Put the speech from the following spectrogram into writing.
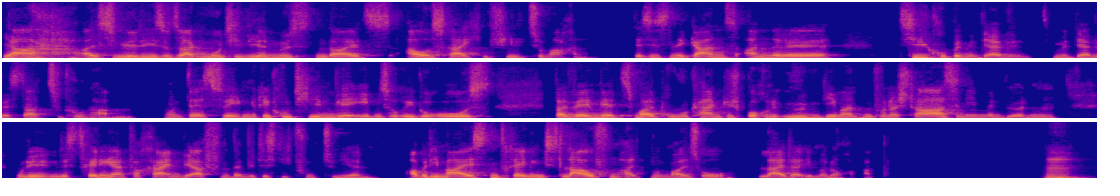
ja, als wir die sozusagen motivieren müssten, da jetzt ausreichend viel zu machen. Das ist eine ganz andere Zielgruppe, mit der, wir, mit der wir es da zu tun haben. Und deswegen rekrutieren wir eben so rigoros weil wenn wir jetzt mal provokant gesprochen irgendjemanden von der Straße nehmen würden und ihn in das Training einfach reinwerfen, dann wird es nicht funktionieren. Aber die meisten Trainings laufen halt nun mal so leider immer noch ab. Hm.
